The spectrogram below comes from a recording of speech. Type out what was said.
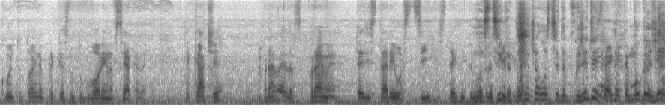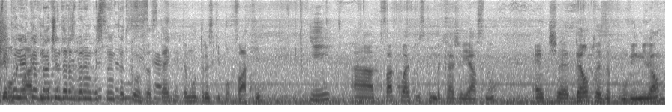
които той непрекъснато говори навсякъде. Така че, време е да спреме тези стари лъсци с техните Лъсци, мутренски... какво означава лъсци? Да покажете, покажете мутренски по някакъв начин да разберем, господин Петков. С техните мутренски похвати. И а, това, което искам да кажа ясно, е, че делото е за половин милион.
